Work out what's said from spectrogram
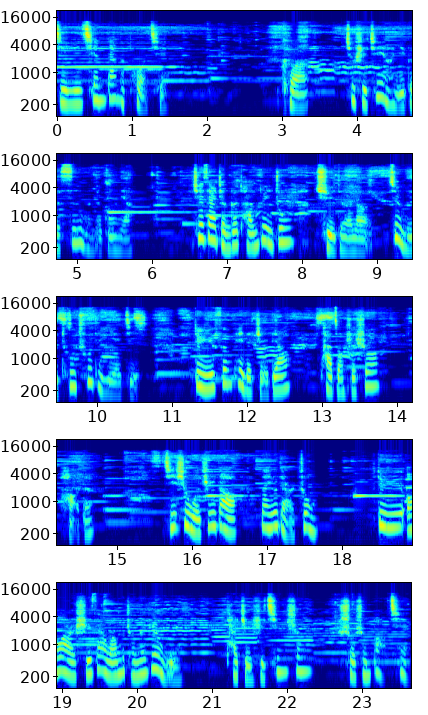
急于签单的迫切。可就是这样一个斯文的姑娘，却在整个团队中取得了最为突出的业绩。对于分配的指标，她总是说：“好的。”即使我知道。那有点重。对于偶尔实在完不成的任务，他只是轻声说声抱歉，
